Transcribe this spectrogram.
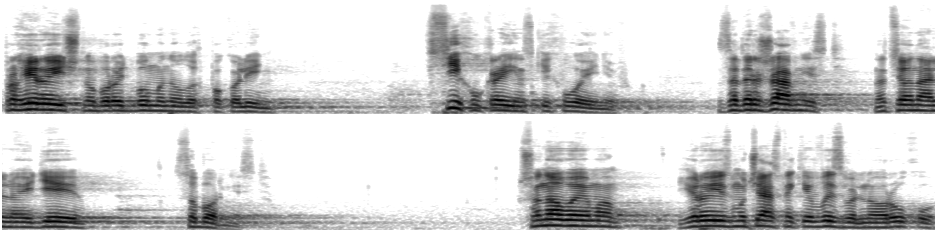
про героїчну боротьбу минулих поколінь, всіх українських воїнів за державність, національну ідею, соборність. Вшановуємо героїзм учасників визвольного руху,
